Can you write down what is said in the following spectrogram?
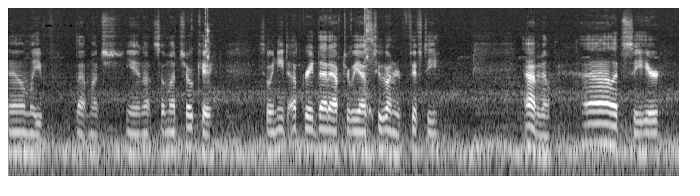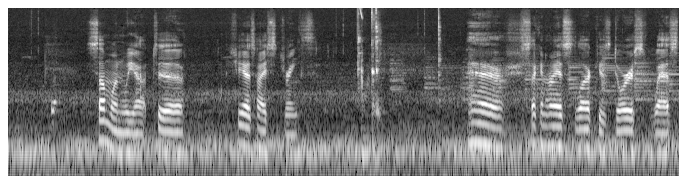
only that much. Yeah, not so much. Okay. So we need to upgrade that after we have 250. I don't know. Uh, let's see here. Someone we ought to she has high strength. Uh, second highest luck is Doris West.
